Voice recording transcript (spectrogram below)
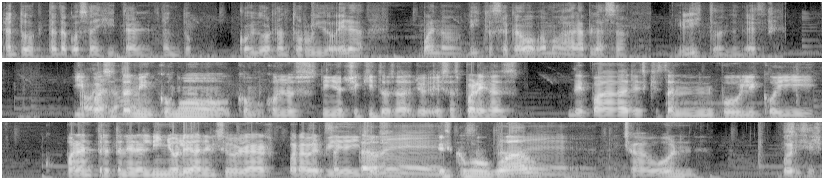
tanto, tanta cosa digital, tanto color, tanto ruido. Era, bueno, listo, se acabó, vamos a la plaza. Y listo, ¿entendés? Y Ahora pasa no. también como, como con los niños chiquitos, yo- esas parejas de padres que están en público y para entretener al niño le dan el celular para ver videitos. Es como, guau. exactamente. Chabón. Fuerte. Sí, sí,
